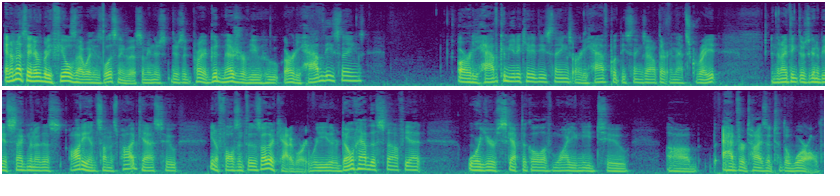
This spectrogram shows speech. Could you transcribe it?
And I'm not saying everybody feels that way who's listening to this. I mean, there's there's a, probably a good measure of you who already have these things, already have communicated these things, already have put these things out there, and that's great. And then I think there's going to be a segment of this audience on this podcast who, you know, falls into this other category where you either don't have this stuff yet, or you're skeptical of why you need to uh, advertise it to the world,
